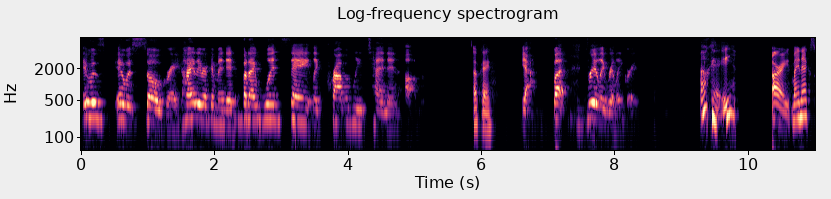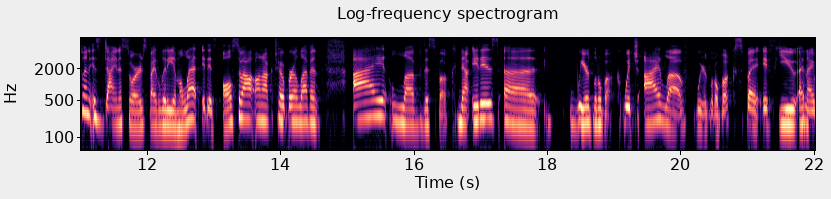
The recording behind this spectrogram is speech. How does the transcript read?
it was it was so great. Highly recommended but i would say like probably 10 and up Okay. Yeah, but really, really great. Okay. All right. My next one is Dinosaurs by Lydia Millet. It is also out on October 11th. I loved this book. Now, it is a weird little book, which I love weird little books. But if you, and I,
